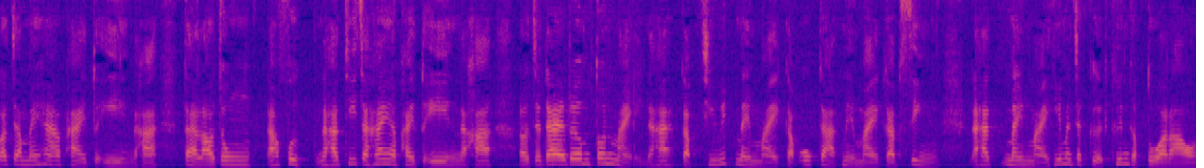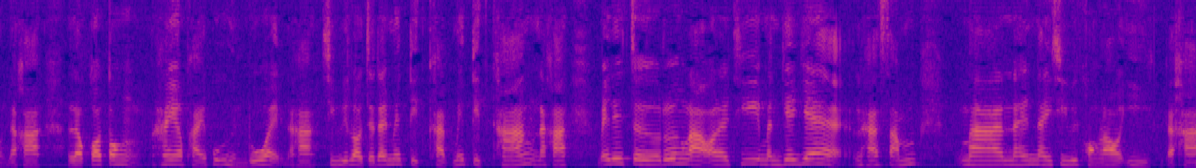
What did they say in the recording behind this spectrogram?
ก็จะไม่ให้อภัยตัวเองนะคะ แต่เราจงฝึกนะคะที่จะให้อภัยตัวเองนะคะ เราจะได้เริ่มต้นใหม่นะคะกับชีวิตใหม่ ๆ กับโอกาสใหม่ ๆ กับสิ่งนะคะใหม่ ๆ ที่มันจะเกิดขึ้นกับตัวเรานะคะ แล้วก็ต้องให้อภัยผู้อื่นด้วยนะคะ ชีวิตเราจะได้ไม่ติดขัดไม่ติดค้างนะคะ ไม่ได้เจอเรื่องราวอะไรที่มันแย่ๆนะคะซ้ำมาในในชีวิตของเราอีกนะคะ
